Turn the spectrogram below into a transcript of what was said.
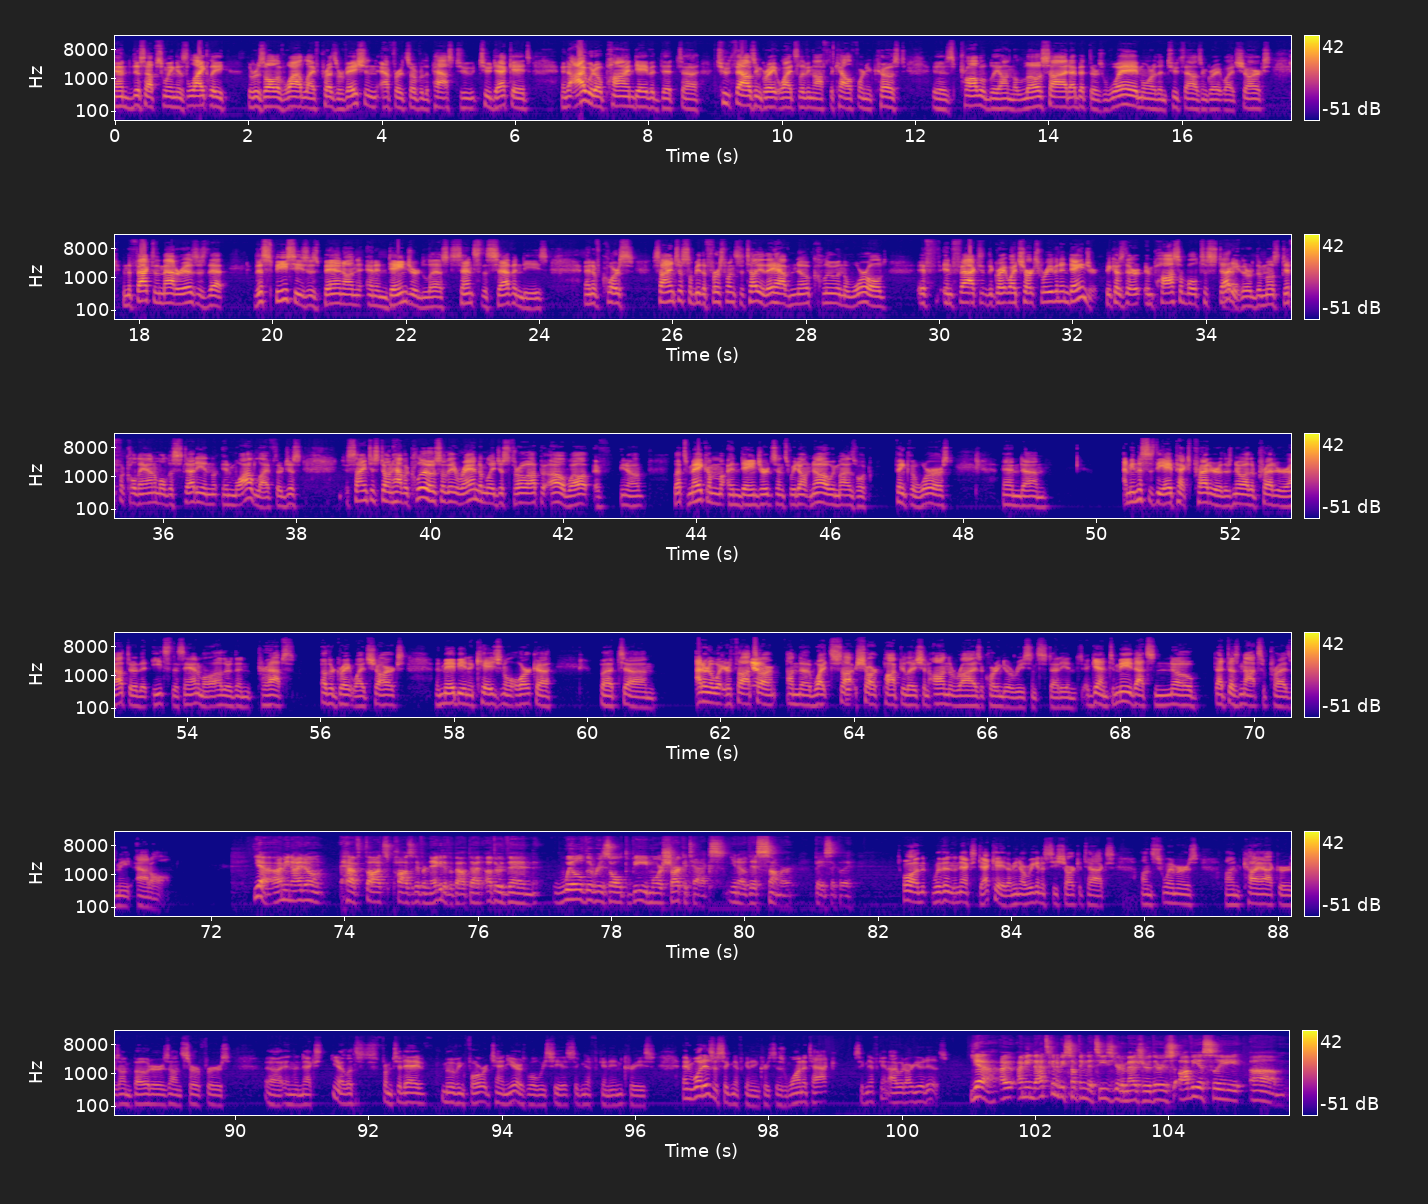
And this upswing is likely the result of wildlife preservation efforts over the past two, two decades. And I would opine, David, that uh, 2,000 great whites living off the California coast is probably on the low side. I bet there's way more than 2,000 great white sharks. And the fact of the matter is, is that this species has been on an endangered list since the 70s. And of course, scientists will be the first ones to tell you they have no clue in the world if, in fact, the great white sharks were even endangered because they're impossible to study. Right. They're the most difficult animal to study in, in wildlife. They're just, scientists don't have a clue, so they randomly just throw up, oh, well, if, you know, let's make them endangered since we don't know, we might as well think the worst. And, um, I mean, this is the apex predator. There's no other predator out there that eats this animal other than perhaps other great white sharks, and maybe an occasional orca. But um, I don't know what your thoughts yeah. are on the white shark population on the rise, according to a recent study. And again, to me, that's no, that does not surprise me at all. Yeah, I mean, I don't have thoughts, positive or negative, about that, other than will the result be more shark attacks? You know, this summer, basically. Well, within the next decade, I mean, are we going to see shark attacks on swimmers, on kayakers, on boaters, on surfers uh, in the next, you know, let's from today moving forward 10 years, will we see a significant increase? And what is a significant increase? Is one attack significant? I would argue it is. Yeah, I, I mean, that's going to be something that's easier to measure. There's obviously um,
